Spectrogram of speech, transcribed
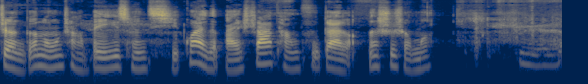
整个农场被一层奇怪的白砂糖覆盖了。那是什么？雪。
